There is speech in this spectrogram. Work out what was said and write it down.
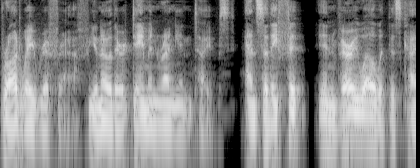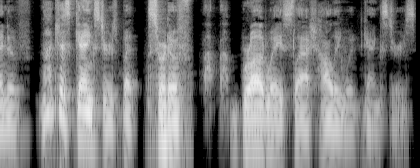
Broadway riffraff. You know, they're Damon Runyon types. And so they fit in very well with this kind of not just gangsters, but sort of Broadway slash Hollywood gangsters.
